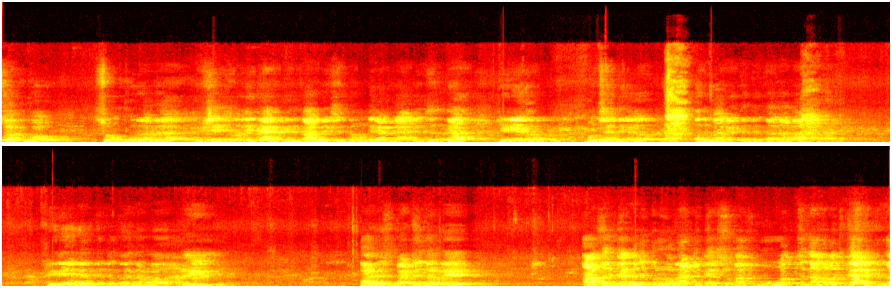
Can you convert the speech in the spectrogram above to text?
ಸೊಪ್ಪು ಸೋಂಪುರವರ ವಿಶೇಷವಾದ ಕಾರ್ಯಕ್ರಮ ಭಾಗವಹಿಸಿದ ಉದ್ಘಾಟನೆ ಆಗಮಿಸಿದಂತ ಹಿರಿಯರು ಅನುಭವ ಇರ್ತಕ್ಕಂಥ ನಮ್ಮ ಹಿರಿಯರಿರ್ತಕ್ಕಂಥ ನಮ್ಮ ಆರ್ ಎಸ್ ಪಾಟೀಲ್ ಅವರೇ ಆತ ಕನ್ನಡಪುರ ಹೋರಾಟಕ್ಕೆ ಸುಮಾರು ಮೂವತ್ತು, ನಲವತ್ತು ಕಾರ್ಯಕ್ರಮ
